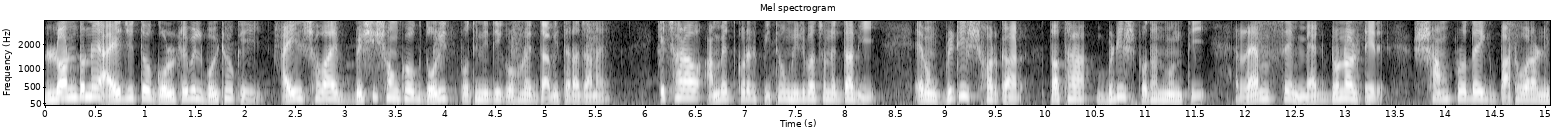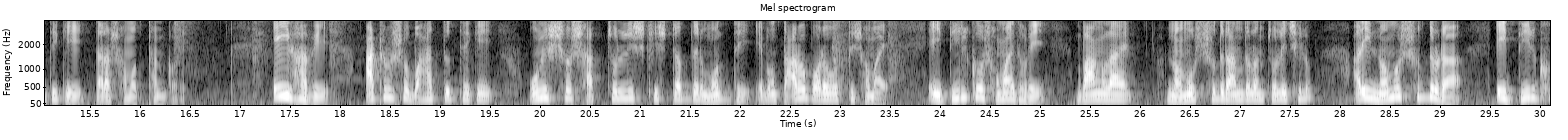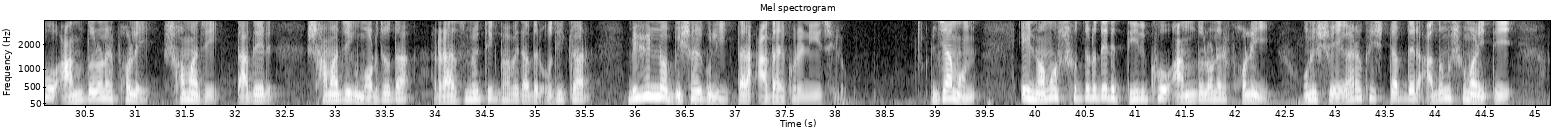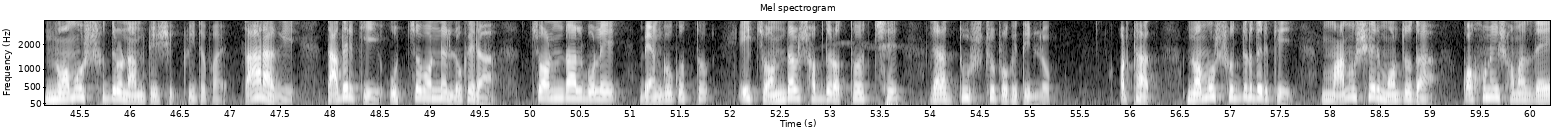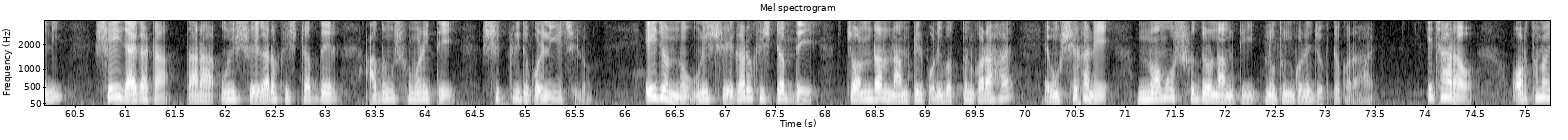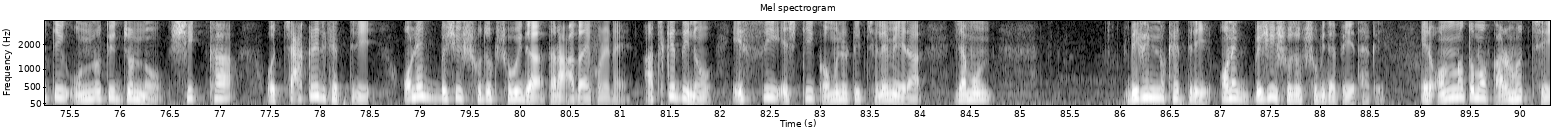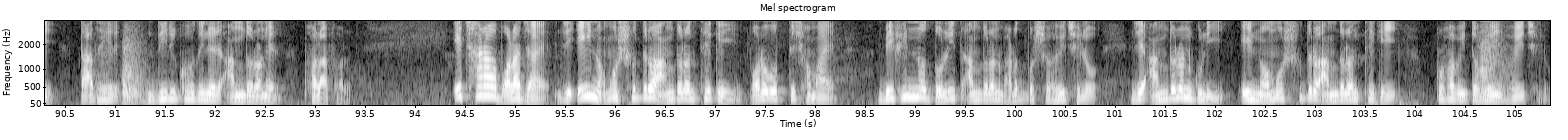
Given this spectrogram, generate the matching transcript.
লন্ডনে আয়োজিত গোলটেবিল বৈঠকে আইনসভায় বেশি সংখ্যক দলিত প্রতিনিধি গ্রহণের দাবি তারা জানায়। এছাড়াও আম্বেদকরের পৃথক নির্বাচনের দাবি এবং ব্রিটিশ সরকার তথা ব্রিটিশ প্রধানমন্ত্রী র্যামসে ম্যাকডোনাল্ডের সাম্প্রদায়িক বাটোয়ারা নীতিকে তারা সমর্থন করে। এইভাবে আঠেরোশো বাহাত্তর থেকে উনিশশো সাতচল্লিশ খ্রিস্টাব্দের মধ্যে এবং তারও পরবর্তী সময় এই দীর্ঘ সময় ধরে বাংলায় নমশূদ্র আন্দোলন চলেছিল। আর এই নমশূদ্ররা এই দীর্ঘ আন্দোলনের ফলে সমাজে তাদের সামাজিক মর্যাদা, রাজনৈতিকভাবে তাদের অধিকার, বিভিন্ন বিষয়গুলি তারা আদায় করে নিয়েছিল। যেমন, এই নমশূদ্রদের দীর্ঘ আন্দোলনের ফলেই উনিশশো এগারো খ্রিস্টাব্দের আদমশুমারিতে নমশূদ্র নামটি স্বীকৃত পায়। তার আগে তাদেরকে উচ্চবর্ণের লোকেরা চণ্ডাল বলে ব্যঙ্গ করত। এই চণ্ডাল শব্দের অর্থ হচ্ছে যারা দুষ্ট প্রকৃতির লোক। অর্থাৎ নমশূদ্রদেরকে মানুষের মর্যাদা কখনোই সমাজ দেয়নি। সেই জায়গাটা তারা উনিশশো এগারো খ্রিস্টাব্দের আদমশুমারিতে স্বীকৃত করে নিয়েছিল। এই জন্য উনিশশো এগারো খ্রিস্টাব্দে চণ্ডাল নামটির পরিবর্তন করা হয় এবং সেখানে নমশূদ্র নামটি নতুন করে যুক্ত করা হয়। এছাড়াও অর্থনৈতিক উন্নতির জন্য শিক্ষা ও চাকরির ক্ষেত্রে অনেক বেশি সুযোগ সুবিধা তারা আদায় করে নেয়। আজকের দিনেও এসসি এসটি কমিউনিটির ছেলেমেয়েরা যেমন বিভিন্ন ক্ষেত্রে অনেক বেশি সুযোগ সুবিধা পেয়ে থাকে। এর অন্যতম কারণ হচ্ছে তাদের দীর্ঘদিনের আন্দোলনের ফলাফল। এছাড়াও বলা যায় যে এই নমশূদ্র আন্দোলন থেকেই পরবর্তী সময়ে বিভিন্ন দলিত আন্দোলন ভারতবর্ষ হয়েছিল, যে আন্দোলনগুলি এই নমশূদ্র আন্দোলন থেকেই প্রভাবিত হয়েই হয়েছিল।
